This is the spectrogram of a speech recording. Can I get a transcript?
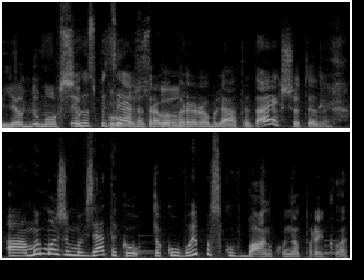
Я думав, Це все його спеціально просто... треба переробляти, так? Якщо ти не А ми можемо взяти таку, таку випуску в банку, наприклад,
